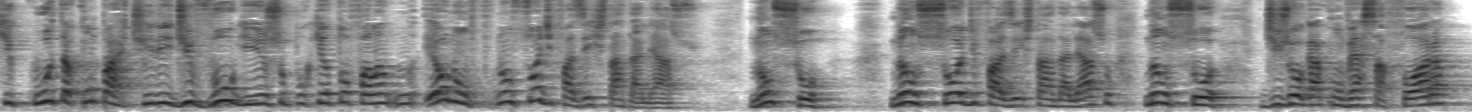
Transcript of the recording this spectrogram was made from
que curta, compartilhe e divulgue isso, porque eu tô falando, eu não, não sou de fazer estardalhaço, não sou. Não sou de fazer estardalhaço, não sou de jogar conversa fora.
